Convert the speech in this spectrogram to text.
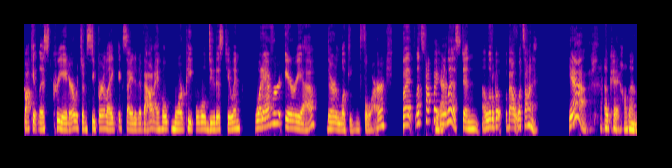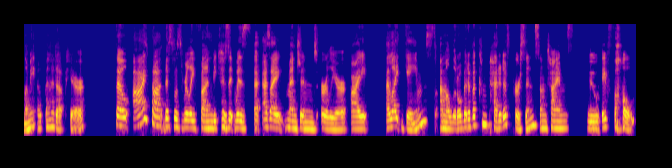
bucket list creator, which I'm super like excited about. I hope more people will do this too in whatever area they're looking for. But let's talk about yeah. your list and a little bit about what's on it. Yeah. Okay. Hold on. Let me open it up here. So I thought this was really fun because it was, as I mentioned earlier, I I like games. I'm a little bit of a competitive person, sometimes to a fault,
